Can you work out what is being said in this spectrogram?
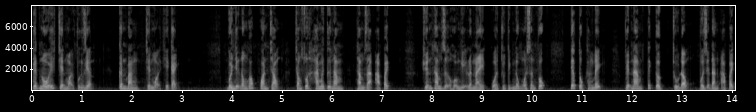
kết nối trên mọi phương diện, cân bằng trên mọi khía cạnh. Với những đóng góp quan trọng trong suốt 24 năm tham gia APEC, chuyến tham dự hội nghị lần này của Chủ tịch nước Nguyễn Xuân Phúc tiếp tục khẳng định Việt Nam tích cực chủ động với diễn đàn APEC.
